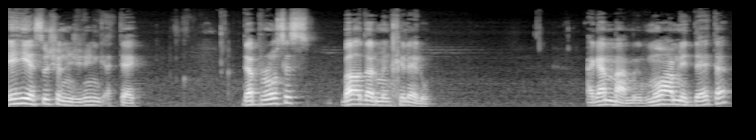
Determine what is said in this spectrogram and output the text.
إيه هي ال social engineering attack ده process بقدر من خلاله. أجمع مجموعة من ال data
